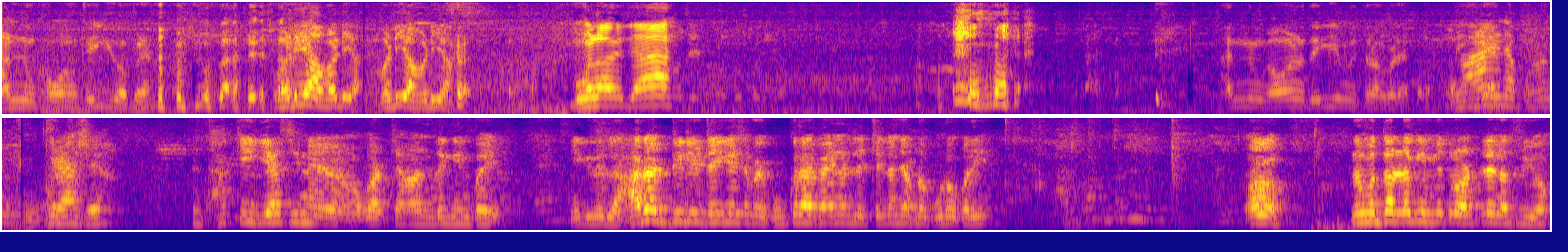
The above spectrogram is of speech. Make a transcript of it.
આનું ખાવાનું થઈ ગયું આપણે. વડિયા વડિયા વડિયા વડિયા. બોલાવે જા. આનું ગાવાનું થઈ ગયું મિત્રો આપણે. ઉઘરા છે. થાકી ગયા છે ને અવાર ચાંદ લગીન ભાઈ. એ કીધું એટલે હાર જ ઢીલી થઈ ગયા છે ભાઈ. કુકરા ખાઈને એટલે ચેલેન્જ આપણે પૂરો કરીએ. હલો. ને વધારે લગી મિત્રો એટલે નથી રહ્યો.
